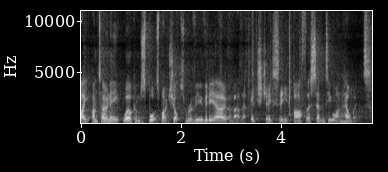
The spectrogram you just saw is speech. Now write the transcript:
Hi, I'm Tony. Welcome to Sports Bike Shop's review video about the HJC RPHA 71 helmet.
